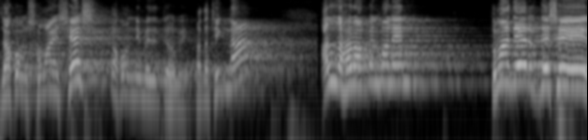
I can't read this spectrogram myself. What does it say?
যখন সময় শেষ, তখন নেমে যেতে হবে। কথা ঠিক না? আল্লাহ রাব্বেন বলেন, তোমাদের দেশের,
